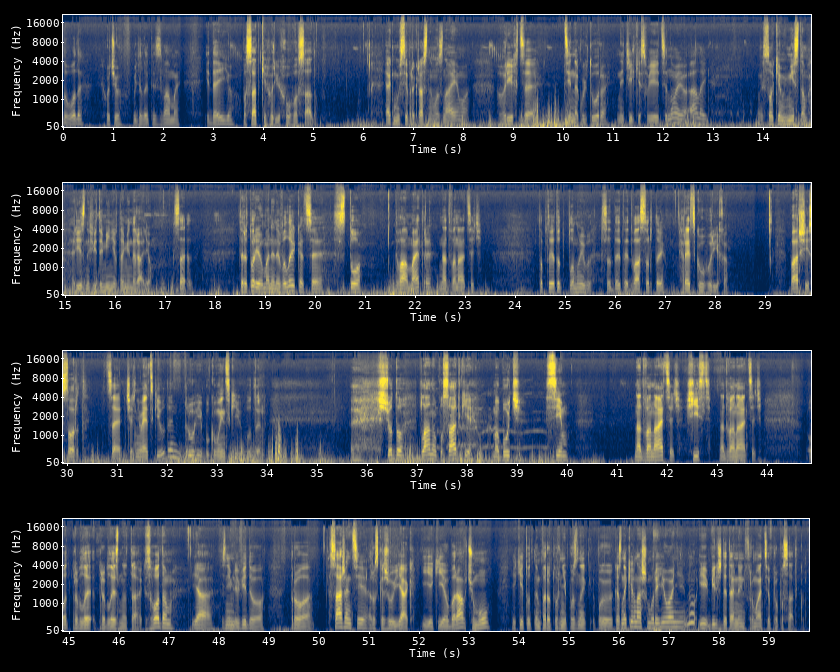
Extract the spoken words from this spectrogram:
Доводи. Хочу поділитися з вами ідеєю посадки горіхового саду. Як ми всі прекрасно знаємо, горіх це цінна культура не тільки своєю ціною, але й високим вмістом різних вітамінів та мінералів. Територія у мене невелика, це 102 метри на 12. Тобто я тут планую садити два сорти грецького горіха. Перший сорт це Чернівецький 1, другий Буковинський 1. Е, Щодо плану посадки, мабуть, 7 на 12, 6 на 12. От прибли- приблизно так. Згодом я знімлю відео про саджанці, розкажу, як і які я обирав, чому, які тут температурні показники в нашому регіоні, ну і більш детальну інформацію про посадку.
